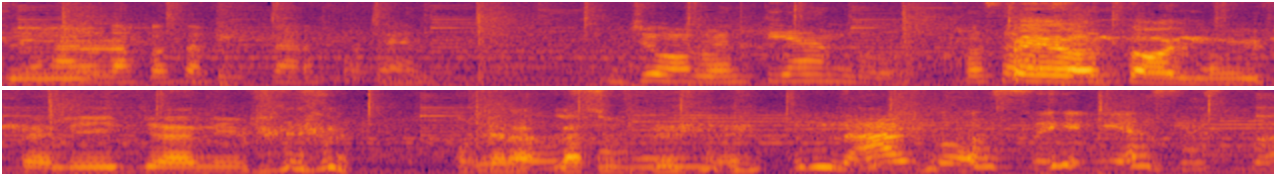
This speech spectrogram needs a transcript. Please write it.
Sí. dejaron las cosas bien claras por él. Yo lo entiendo. cosas Pero así. estoy muy feliz, Jennifer. Porque la, la sufrí. Algo, sí, me asustó.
